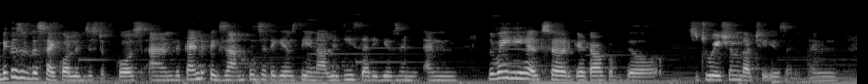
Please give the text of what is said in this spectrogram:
because of the psychologist of course and the kind of examples that he gives the analogies that he gives and, and the way he helps her get out of the situation that she is in. And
